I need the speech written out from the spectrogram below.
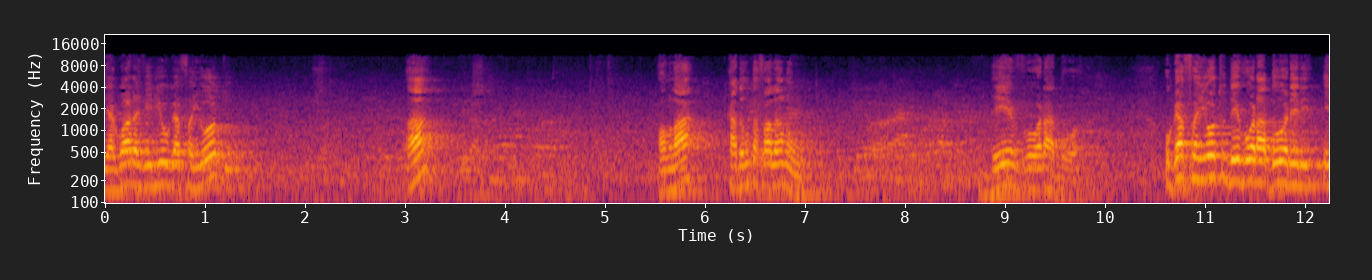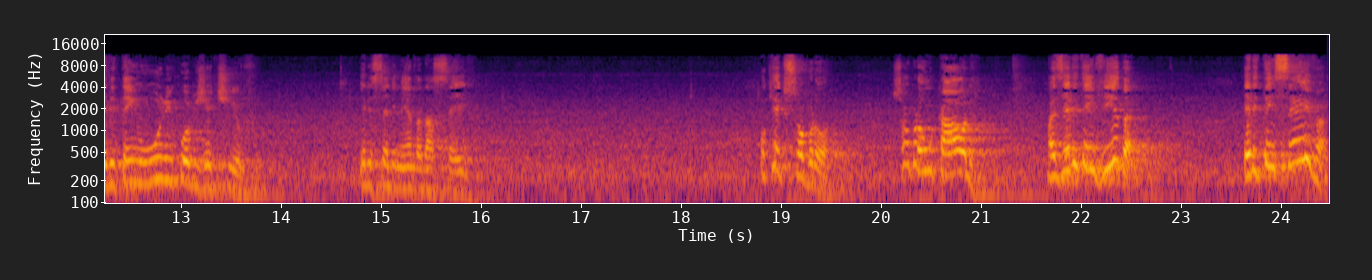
E agora viria o gafanhoto? Hã? Vamos lá? Cada um está falando um. Devorador. O gafanhoto devorador, ele, ele tem um único objetivo. Ele se alimenta da seiva. O que é que sobrou? Sobrou um caule. Mas ele tem vida. Ele tem seiva.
